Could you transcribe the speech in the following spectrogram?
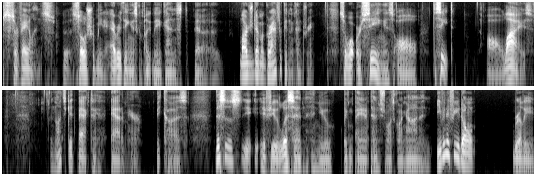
surveillance, uh, social media, everything is completely against a uh, large demographic in the country. So what we're seeing is all deceit, all lies. And let's get back to Adam here, because this is, if you listen and you've been paying attention to what's going on, and even if you don't really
